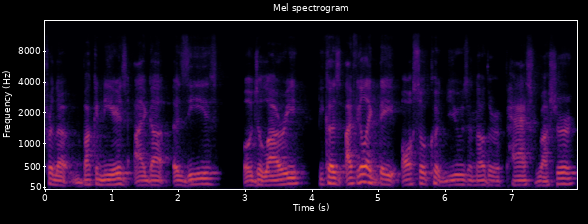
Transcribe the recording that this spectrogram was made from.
for the Buccaneers, I got Azeez Ojulari because I feel like they also could use another pass rusher,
